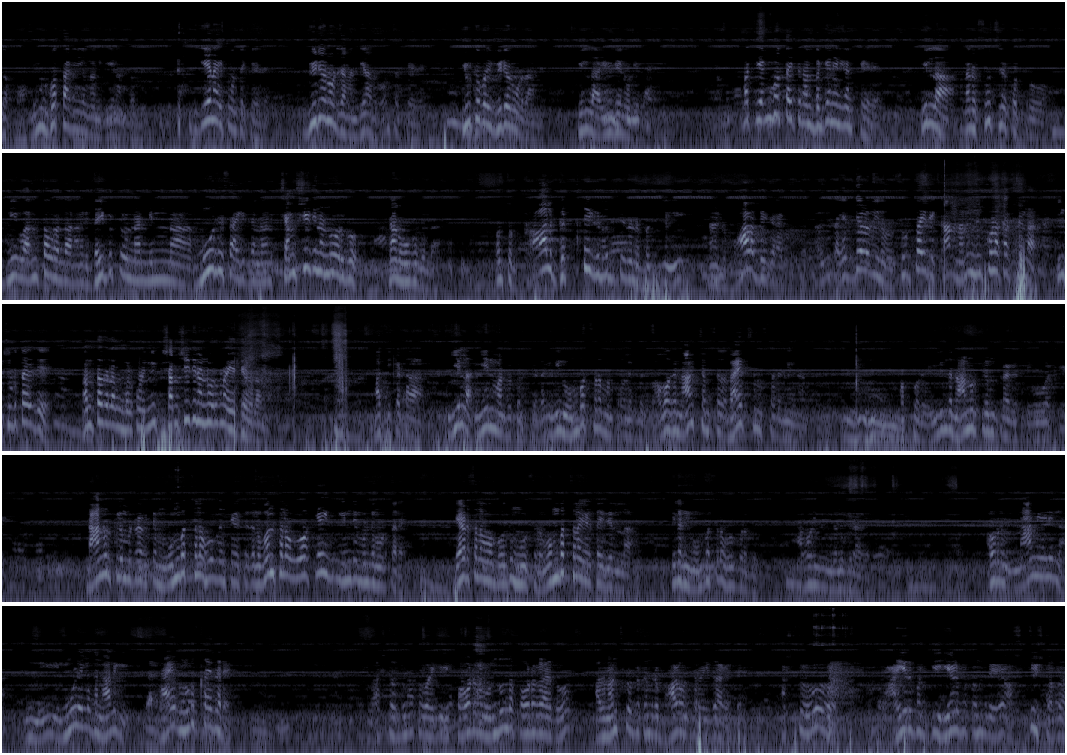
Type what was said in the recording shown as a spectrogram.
ಇಲ್ಲಪ್ಪ. ನಿಮ್ಗೆ ಗೊತ್ತಾಗಲಿಲ್ಲ ನನಗೆ ಏನಂತಂದು ಏನಾಯಿತು ಅಂತ ಕೇಳಿದೆ. ವಿಡಿಯೋ ನೋಡಿದ ನನಗೆ ಏನಾದರೂ ಅಂತ ಕೇಳಿದೆ. ಯೂಟ್ಯೂಬಲ್ಲಿ ವಿಡಿಯೋ ನೋಡ್ದ ಇಲ್ಲ ವಿಡಿಯೋ ನೋಡಿಲ್ಲ. ಮತ್ತು ಹೆಂಗೆ ಗೊತ್ತಾಯ್ತು ನನ್ನ ಬಗ್ಗೆ ನಿನಗೆ ಅಂತ ಕೇಳಿದೆ. ಇಲ್ಲ, ನನಗೆ ಸೂಚನೆ ಕೊಟ್ಟರು ನೀವು ಅಂಥವ್ರಲ್ಲ, ನನಗೆ ದಯವಿಟ್ಟು ನಾನು ನಿಮ್ಮನ್ನ ಮೂರು ದಿವಸ ಆಗಿದ್ದಲ್ಲ ನಾನು ಕ್ಷಮಿಸಿದ್ದೀನಿ ಅನ್ನೋವರೆಗೂ ನಾನು ಹೋಗೋದಿಲ್ಲ. ಅಂತೂ ಕಾಲು ಗಟ್ಟಿಗೆ ಹಿಡಿದ್ಬಿಟ್ಟು ನನ್ನ ಬಗ್ಗೆ. ನನಗೆ ಭಾಳ ಬೇಜಾರಾಗ್ತದೆ ಇಲ್ಲ ಎದ್ದೇಳು ನೀನು. ಸುಡ್ತಾ ಇದೆ ಕಾಲು ನನಗೆ ನಿಂತ್ಕೊಳ್ಳೋಕ್ಕಾಗ್ತಿಲ್ಲ ಹಿಂಗೆ ಸುಡ್ತಾ ಇದೆ ಅಂಥದ್ದೆಲ್ಲ ಹಂಗೆ ಮಲ್ಕೊಂಡು. ನೀವು ಕ್ಷಮಿಸಿದ್ದೀನಿ ಅನ್ನೋರ್ಗು ನಾನು ಎದ್ದೇಳಲ್ಲ ಮತ್ತು ಕಟ್ಟ, ಇಲ್ಲ, ಏನು ಮಾಡಬೇಕು ಅಂತ ಕೇಳಿದಾಗ, ನೀನು ಒಂಬತ್ತು ಸಲ ಮಂತ್ರಾಲಯ ಬೇಕು ಅವಾಗ ನಾನು ಕ್ಷಮಿಸಲ್ಲ, ನಾಯಕ್ ಕ್ಷಮಿಸ್ತಾರೆ ನೀನು. ಅಪ್ಪೋರೆ ಇಲ್ಲಿಂದ ನಾನ್ನೂರು ಕಿಲೋಮೀಟ್ರ್ ಆಗುತ್ತೆ ಹೋಗೋಕ್ಕೆ. ನಾನ್ನೂರು ಕಿಲೋಮೀಟ್ರ್ ಆಗುತ್ತೆ, ಒಂಬತ್ತು ಸಲ ಹೋಗು ಅಂತ ಹೇಳ್ತಿದ್ದಲ್ಲ ಒಂದು ಸಲ ಹೋಗೋಕ್ಕೆ ಹಿಂದೆ ಮುಂದೆ ನೋಡ್ತಾರೆ. ಎರಡು ಸಲ ಹೋಗ್ಬೋದು, ಮೂರು ಸಲ. ಒಂಬತ್ತು ಸಲ ಹೇಳ್ತಾ ಇದ್ದಿರಲ್ಲ. ಇಲ್ಲ ನೀವು ಒಂಬತ್ತು ಸಲ ಹೋಗಿ ಬರಬೇಕು ಅವಾಗ ನಿಮ್ಗೆ ಅನುಗ್ರಹ ಆಗುತ್ತೆ. ಅವರು ನಾನು ಹೇಳಿಲ್ಲ. ಈ ಮೂಳೆ ಇಲ್ಲದ ನಾಲಿಗೆ. ರಾಯರು ನುಡಿಸ್ತಾ ಇದ್ದಾರೆ. ಅಷ್ಟು ಅದ್ಭುತವಾಗಿ ಪೌಡರ್ಗಳು, ಒಂದೊಂದು ಪೌಡರ್ಗಳಾದವು ಅದನ್ನು ಹಂಚ್ಕೋಬೇಕಂದ್ರೆ ಭಾಳ ಒಂಥರ ಇದಾಗುತ್ತೆ. ಅಷ್ಟು ರಾಯರ ಬಗ್ಗೆ ಹೇಳ್ಬೇಕಂದ್ರೆ ಅಷ್ಟು ಇಷ್ಟ ಅಲ್ಲ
